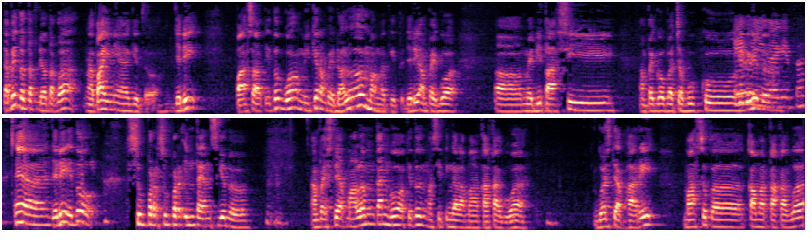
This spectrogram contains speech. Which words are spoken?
Tapi tetap di otak gue ngapain ya? gitu. Jadi pas saat itu gue mikir sampai dalam banget gitu. Jadi sampai gue uh, meditasi sampai gue baca buku gitu gitu gitu. Iya, jadi itu super super intens gitu. Sampai setiap malam kan gue waktu itu masih tinggal sama kakak gue. Gue setiap hari masuk ke kamar kakak gue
